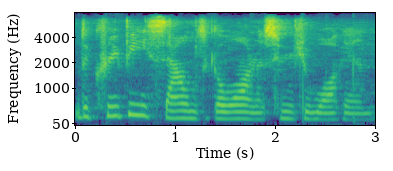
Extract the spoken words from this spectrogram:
The creepy sounds go on as soon as you walk in.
